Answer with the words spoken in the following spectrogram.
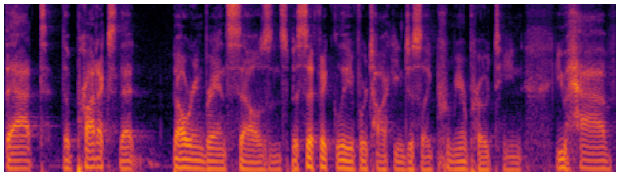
that, the products that BellRing brand sells, and specifically if we're talking just like Premier Protein, you have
